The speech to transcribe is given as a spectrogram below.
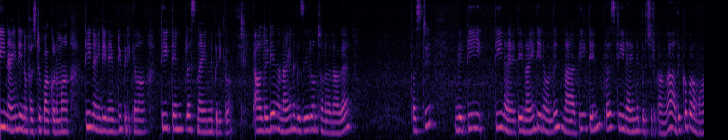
டி நைன்டீனை ஃபஸ்ட்டு பார்க்கணுமா? டி நைன்டீனை எப்படி பிரிக்கலாம்? டி டென் ப்ளஸ் நைன்னு பிரிக்கலாம். ஆல்ரெடி அங்கே நைனுக்கு ஜீரோன்னு சொன்னதுனால ஃபஸ்ட்டு இங்கே டி டி நை டி நைன்டீனை வந்து நான் டி டென் ப்ளஸ் டி நைன்னு பிரிச்சிருக்காங்க. அதுக்கப்புறமா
